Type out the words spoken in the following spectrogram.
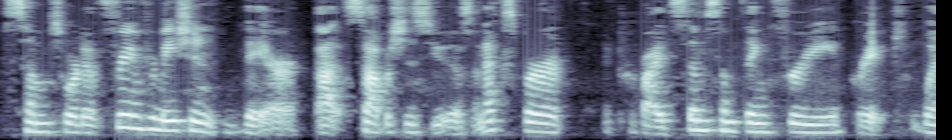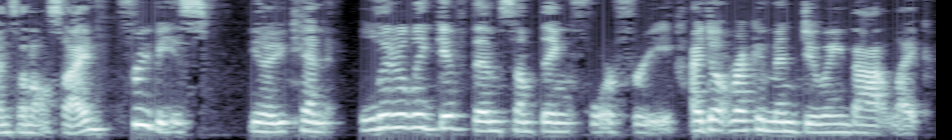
some sort of free information there that establishes you as an expert, it provides them something free. Great. Wins on all sides. Freebies. You know, you can literally give them something for free. I don't recommend doing that like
